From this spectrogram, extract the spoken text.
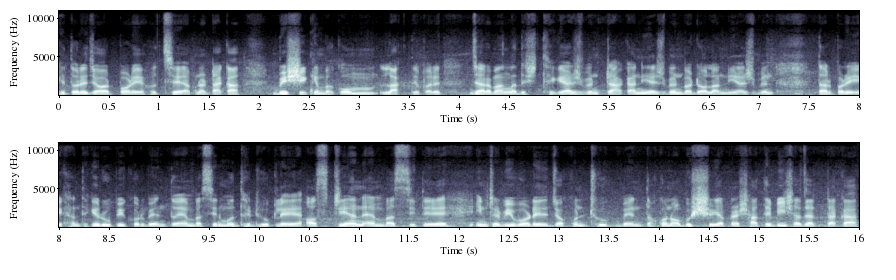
ভেতরে যাওয়ার পরে হচ্ছে আপনার টাকা বেশি কিংবা কম লাগতে পারে। যারা বাংলাদেশ থেকে আসবেন, টাকা নিয়ে আসবেন বা ডলার নিয়ে আসবেন, তারপরে এখান থেকে রুপি করবেন। তো অ্যাম্বাসির মধ্যে ঢুকলে অস্ট্রিয়ান অ্যাম্বাসিতে ইন্টারভিউ বোর্ডে যখন ঢুকবেন, তখন অবশ্যই আপনার সাথে বিশ হাজার টাকা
